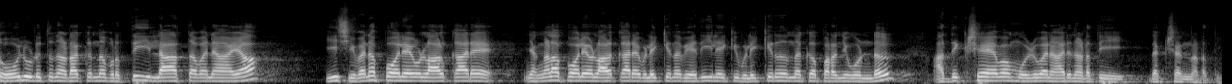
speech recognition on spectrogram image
തോലുടുത്ത് നടക്കുന്ന വൃത്തിയില്ലാത്തവനായ ഈ ശിവനെപ്പോലെയുള്ള ആൾക്കാരെ ഞങ്ങളെപ്പോലെയുള്ള ആൾക്കാരെ വിളിക്കുന്ന വേദിയിലേക്ക് വിളിക്കരുതെന്നൊക്കെ പറഞ്ഞുകൊണ്ട് അധിക്ഷേപം മുഴുവൻ ആര് നടത്തി? ദക്ഷൻ നടത്തി.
